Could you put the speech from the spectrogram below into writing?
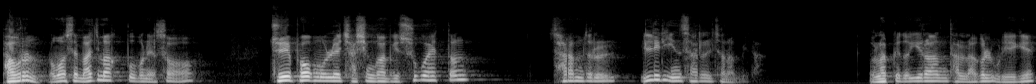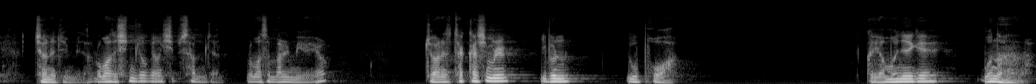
바울은 로마서의 마지막 부분에서 주의 복음을 위해 자신과 함께 수고했던 사람들을 일일이 인사를 전합니다. 놀랍게도 이러한 단락을 우리에게 전해줍니다. 로마서 16장 13절, 로마서 말미에요. 주 안에서 택하심을 입은 루포와 그의 어머니에게 문안하라.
